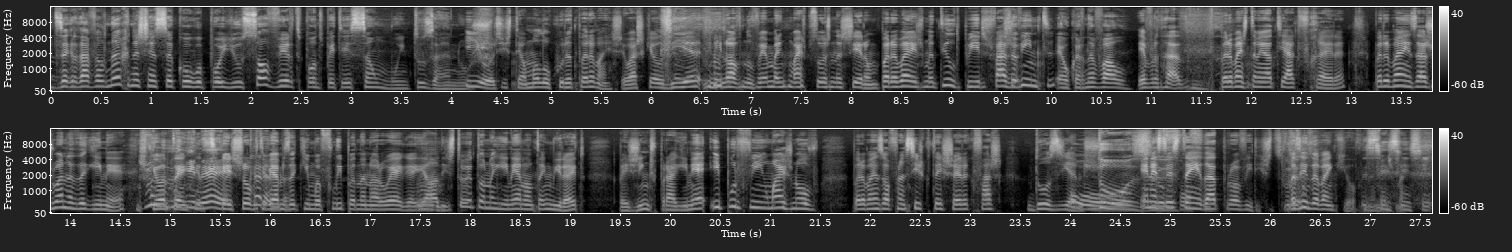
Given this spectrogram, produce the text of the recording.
desagradável na Renascença com o apoio solverde.pt são muitos anos. E hoje isto é uma loucura de parabéns. Eu acho que é o dia 29 de novembro em que mais pessoas nasceram. Parabéns, Matilde Pires, faz 20. É o carnaval. É verdade. Parabéns também ao Tiago Ferreira. Parabéns à Joana da Guiné, que Joana da ontem que se queixou que tivemos aqui uma Filipa na Noruega e ela disse: "Então Eu estou na Guiné, não tenho direito. Beijinhos para a Guiné. E por fim, o mais novo. Parabéns ao Francisco Teixeira, que faz 12 anos. Oh, 12. Eu nem sei se tem idade para ouvir isto, mas ainda bem que houve. Sim, mesmo? sim, sim.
